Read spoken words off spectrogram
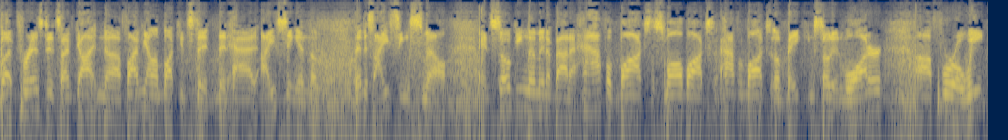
But for instance, I've gotten uh, five gallon buckets that, that had icing in them, that is icing smell, and soaking them in about a half a box, a small box box, half a box of baking soda and water uh, for a week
